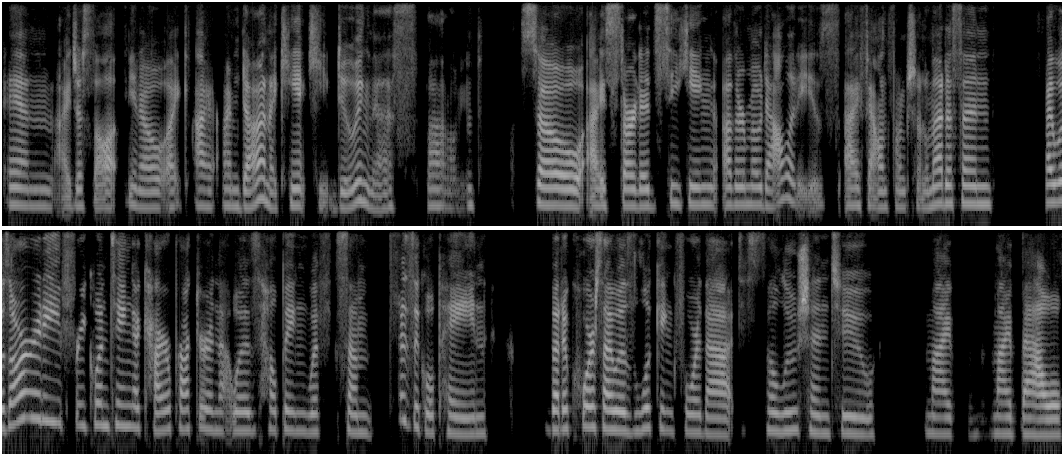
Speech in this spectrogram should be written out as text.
And I just thought, you know, like I, I'm done. I can't keep doing this. Um, so I started seeking other modalities. I found functional medicine. I was already frequenting a chiropractor, and that was helping with some physical pain. But of course, I was looking for that solution to my my bowel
